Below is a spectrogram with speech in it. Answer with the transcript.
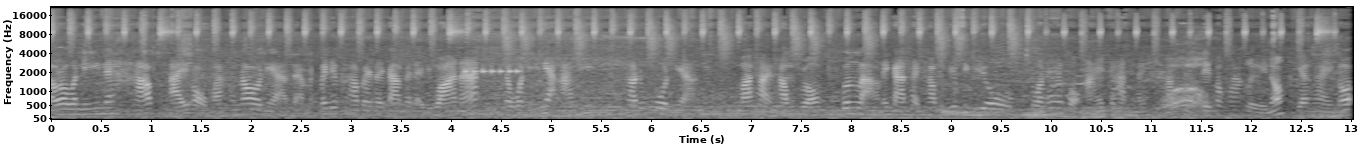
สำหรับวันนี้นะครับไอออกมาข้างนอกเนี่ย แต่ไม่ได้พาไปรายการไปไหนดีวะนะ แต่วันนี้เนี่ยไอพาทุกคนเนี่ยมาถ่ายทำบล็อกเบื้องหลังในการถ่ายทำมิวสิกวิดีโอตัวแรกของไอกันนะครับตื่นเต้นมากๆเลยเนาะยังไงก็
